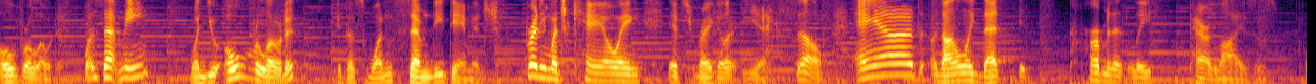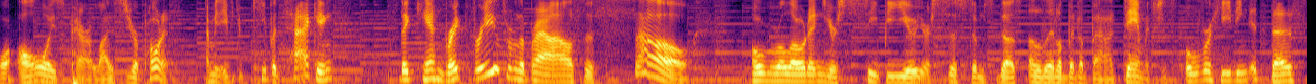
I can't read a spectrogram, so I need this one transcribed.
overload it. What does that mean? When you overload it, it does 170 damage, pretty much KOing its regular EX self. And not only that, it permanently paralyzes, or always paralyzes your opponent. I mean, if you keep attacking, they can break free from the paralysis. So, overloading your CPU, your systems does a little bit of damage. It's overheating, it does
